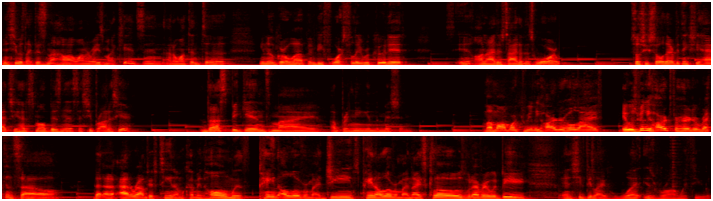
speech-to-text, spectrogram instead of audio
And she was like, This is not how I want to raise my kids, and I don't want them to, you know, grow up and be forcefully recruited eh, on either side of this war. So she sold everything she had. She had a small business, and she brought us here. Thus begins my upbringing in the mission. My mom worked really hard her whole life. It was really hard for her to reconcile that at, at, around 15, I'm coming home with paint all over my jeans, paint all over my nice clothes, whatever it would be. And she'd be like, What is wrong with you?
